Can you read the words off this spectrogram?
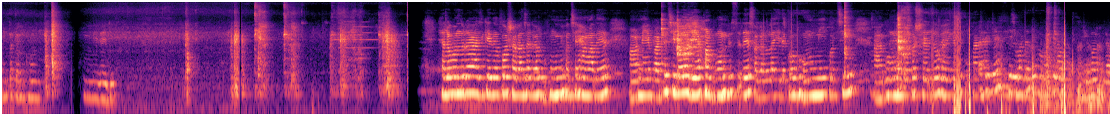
এটা তো ঘুম রেডি হ্যালো বন্ধুরা, আজকে দেখো সকাল সকাল ঘুম হচ্ছে আমাদের। আমার মেয়ের বার্থডে ছিল যে আমার বোন সাথে সকালবেলা এই দেখো ঘুমনি করছি। আর ঘুমনি দেখো সেদ্ধ হয়ে গেছে কুকারে। মশলা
